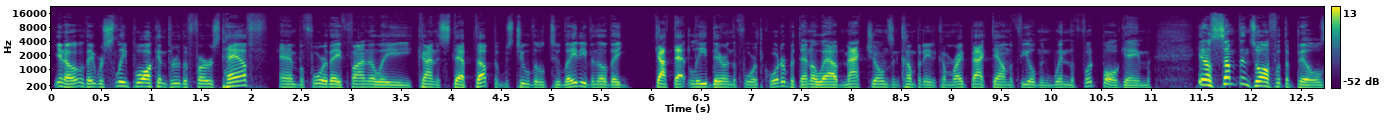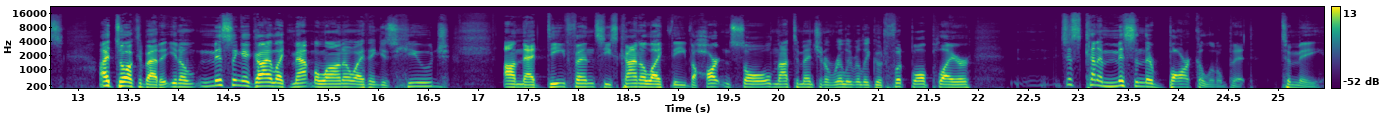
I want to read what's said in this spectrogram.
you know, they were sleepwalking through the first half, and before they finally kind of stepped up, it was too little too late, even though they got that lead there in the fourth quarter, but then allowed Mac Jones and company to come right back down the field and win the football game. You know, something's off with the Bills. I talked about it. You know, missing a guy like Matt Milano, I think, is huge on that defense. He's kind of like the the heart and soul, not to mention a really really good football player. Just kind of missing their bark a little bit to me.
